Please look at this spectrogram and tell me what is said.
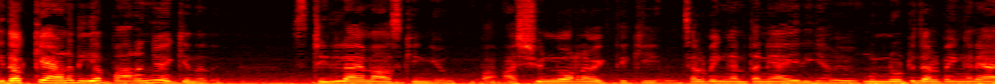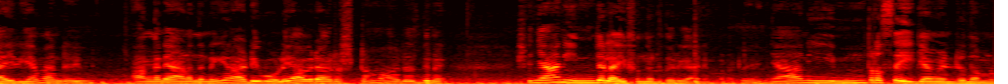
ഇതൊക്കെയാണ് ദിയ പറഞ്ഞു വെക്കുന്നത്. Still I am asking you Ashwin എന്ന് പറഞ്ഞ വ്യക്തിക്ക് ചിലപ്പോൾ ഇങ്ങനെ തന്നെ ആയിരിക്കാം. മുന്നോട്ടും ചിലപ്പോൾ ഇങ്ങനെ ആയിരിക്കാം. അങ്ങനെയാണെന്നുണ്ടെങ്കിൽ അടിപൊളി അവരവരിഷ്ടം അവരതിന്. പക്ഷെ ഞാൻ എന്റെ ലൈഫിൽ നിന്ന് എടുത്തൊരു കാര്യം പറയട്ടെ ഞാൻ ഈ ഇംപ്രസ് ചെയ്യിക്കാൻ വേണ്ടി നമ്മൾ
